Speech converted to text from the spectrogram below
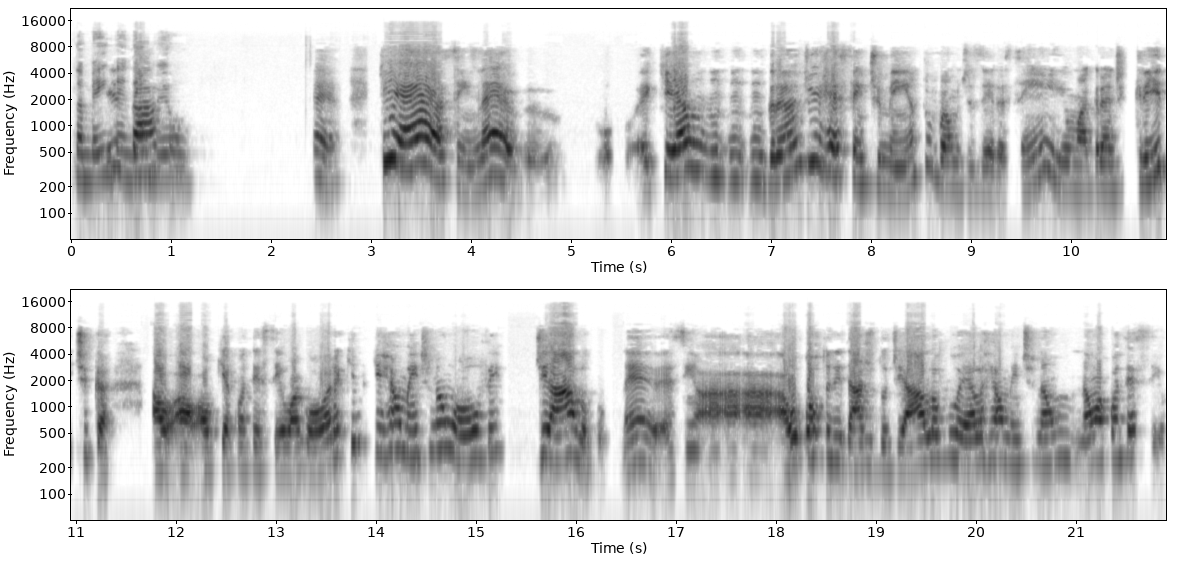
também entender Exato. o meu. É, que é assim, né? Que é um, um, um grande ressentimento, vamos dizer assim, e uma grande crítica ao, ao, ao que aconteceu agora, que, que realmente não houve diálogo, né? Assim, a, a, a, oportunidade do diálogo, ela realmente não, não aconteceu.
